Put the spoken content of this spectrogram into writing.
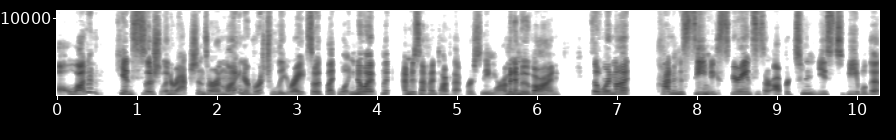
a lot of kids' social interactions are online or virtually, right? So it's like, well, you know what? I'm just not going to talk to that person anymore. I'm going to move on. So we're not having the same experiences or opportunities to be able to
